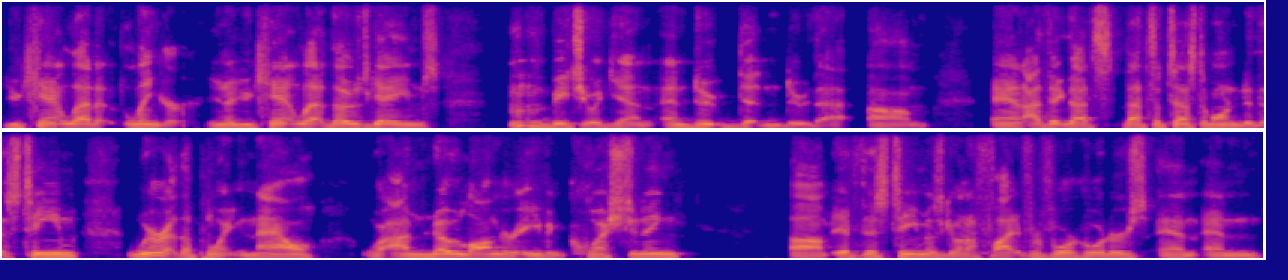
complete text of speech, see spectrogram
You can't let it linger. You know, you can't let those games beat you again. And Duke didn't do that. Um, and I think that's that's a testimony to this team. We're at the point now where I'm no longer even questioning um, if this team is going to fight for four quarters and and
